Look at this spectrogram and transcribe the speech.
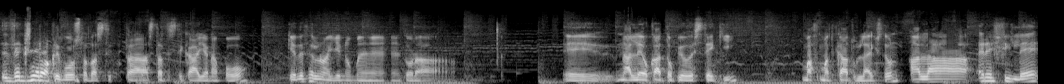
δεν ξέρω ακριβώς τα, τα στατιστικά για να πω και δεν θέλω να γίνομαι τώρα ε, να λέω κάτι το οποίο δεν στέκει, μαθηματικά τουλάχιστον, αλλά ρε φίλε,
